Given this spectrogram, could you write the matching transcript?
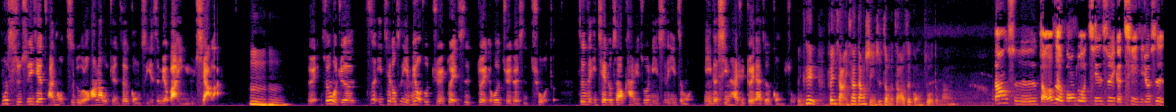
不实施一些传统制度的话，那我觉得这个公司也是没有办法营运下来。嗯嗯，对，所以我觉得这一切都是也没有说绝对是对的，或者绝对是错的，这是一切都是要看你说你是以怎么你的心态去对待这个工作。你可以分享一下当时你是怎么找到这工作的吗？当时找到这个工作其实是一个契机，就是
